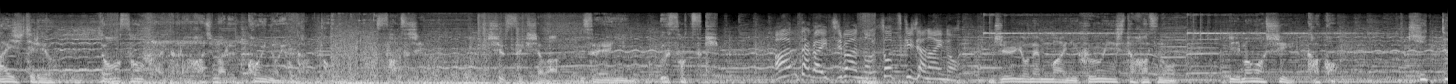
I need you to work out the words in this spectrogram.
愛してるよ。同窓会から始まる恋の予感と殺人。出席者は全員嘘つき。あんたが一番の嘘つきじゃないの。14年前に封印したはずの忌まわしい過去。きっと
